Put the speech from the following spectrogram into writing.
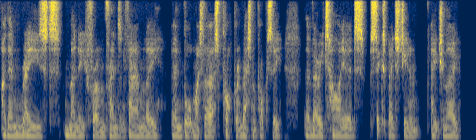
I then raised money from friends and family and bought my first proper investment property, a very tired six bed student HMO.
